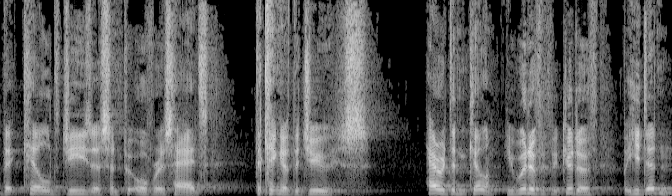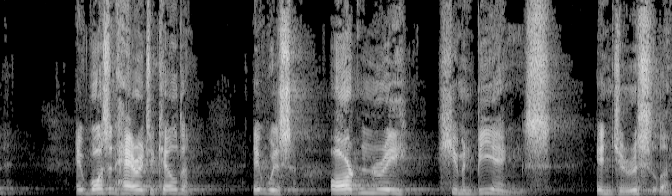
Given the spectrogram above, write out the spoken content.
that killed Jesus and put over his head the king of the Jews. Herod didn't kill him. He would have if he could have, but he didn't. It wasn't Herod who killed him, it was ordinary human beings in Jerusalem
